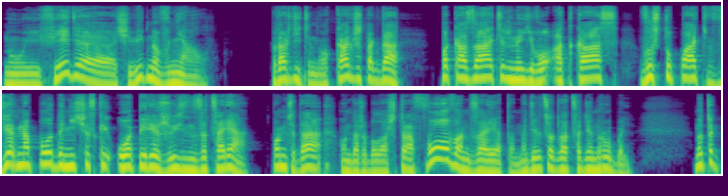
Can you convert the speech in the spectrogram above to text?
Ну и Федя, очевидно, внял. Подождите, но как же тогда показательный его отказ выступать в верноподданнической опере «Жизнь за царя»? Помните, да, он даже был оштрафован за это на 921 рубль. Ну так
